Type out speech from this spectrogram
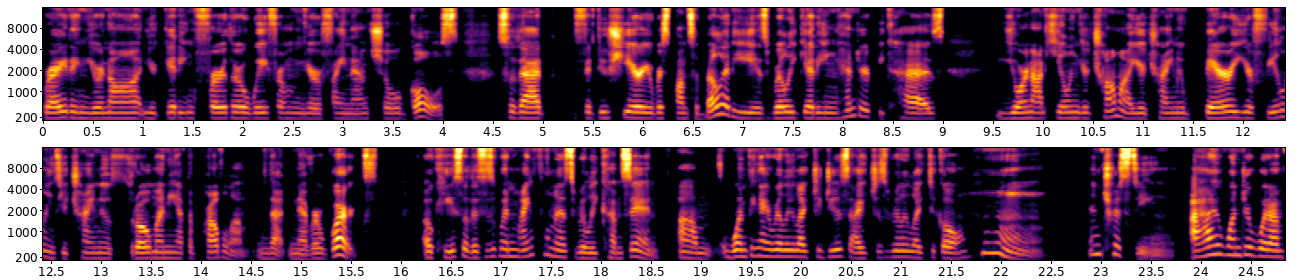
right? And you're not, you're getting further away from your financial goals. So that fiduciary responsibility is really getting hindered because you're not healing your trauma. You're trying to bury your feelings. You're trying to throw money at the problem. That never works. Okay, so this is when mindfulness really comes in. Um, one thing I really like to do is I just really like to go, hmm, interesting. I wonder what I'm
